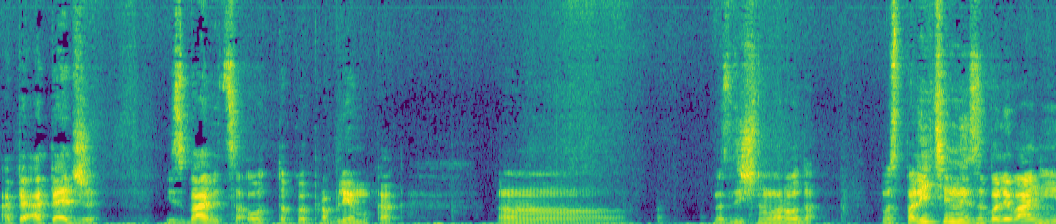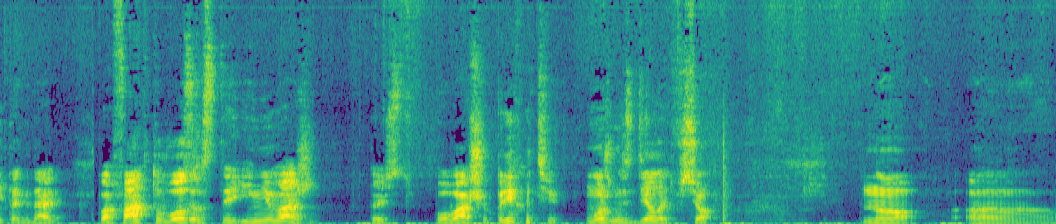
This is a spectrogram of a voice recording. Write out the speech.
опя- опять же, избавиться от такой проблемы, как а, различного рода воспалительные заболевания и так далее. По факту возраста и не важен. То есть по вашей прихоти можно сделать все. Но э,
